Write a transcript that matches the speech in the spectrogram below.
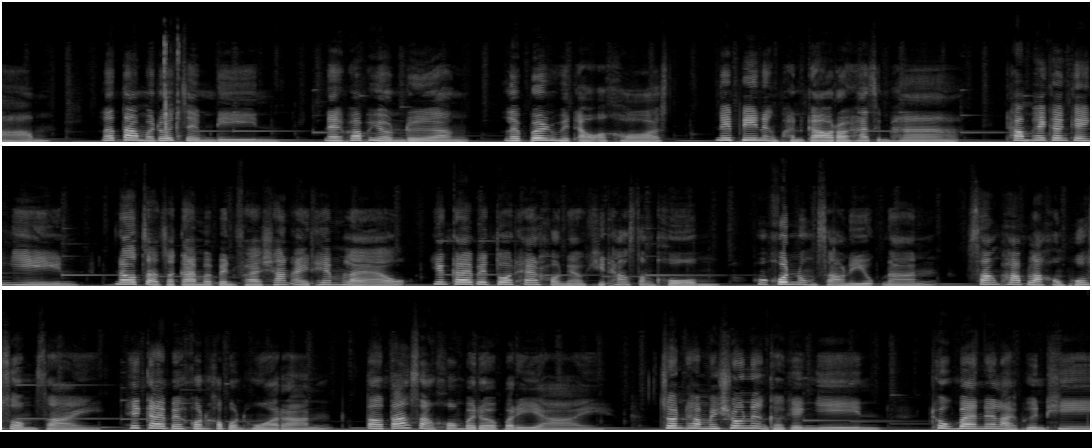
1953 และตามมาด้วยเจมดีน ในภาพยนตร์เรื่อง Rebel Without a Cause ในปี 1955 ทำให้กางเกงยีน นอกจากจะกลายมาเป็นแฟชั่นไอเทมแล้ว ยังกลายเป็นตัวแทนของแนวคิดทางสังคม ของคนหนุ่มสาวในยุคนั้น สร้างภาพลักษณ์ของผู้สวมใส่ ให้กลายเป็นคนขบถหัวรั้น ต่อต้านสังคมไปโดยปริยาย จนทำให้ช่วงหนึ่งกางเกงยีน ถูกแบนในหลายพื้นที่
